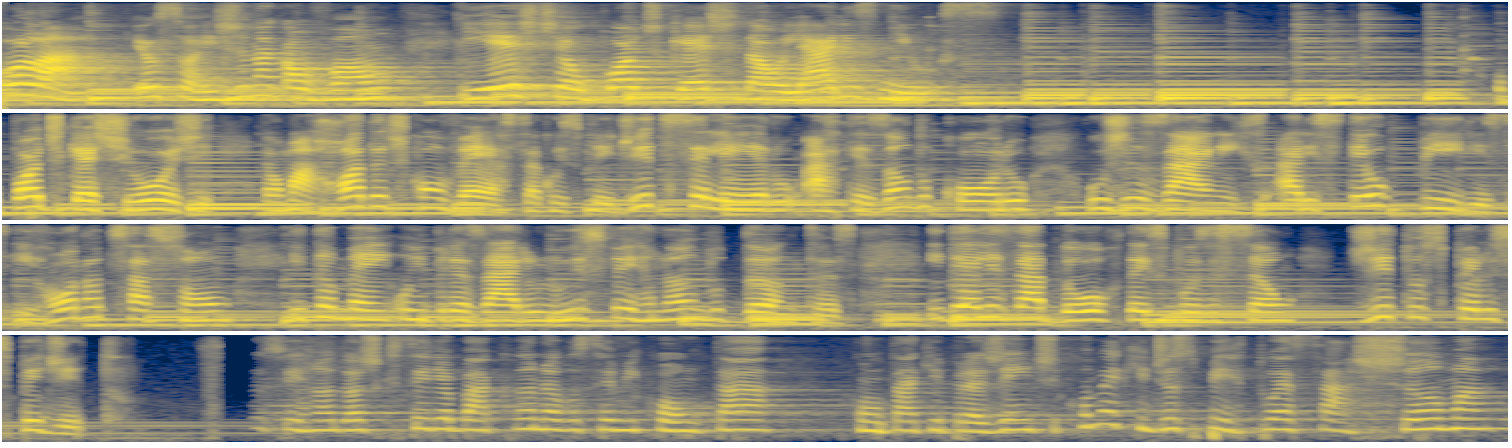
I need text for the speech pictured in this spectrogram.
Olá, eu sou a Regina Galvão e este é o podcast da Olhares News. O podcast hoje é uma roda de conversa com Expedito Celeiro, artesão do couro, os designers Aristeu Pires e Ronald Sasson e também o empresário Luiz Fernando Dantas, idealizador da exposição Ditos pelo Expedito. Luiz Fernando, acho que seria bacana você me contar contar aqui para a gente como é que despertou essa chama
